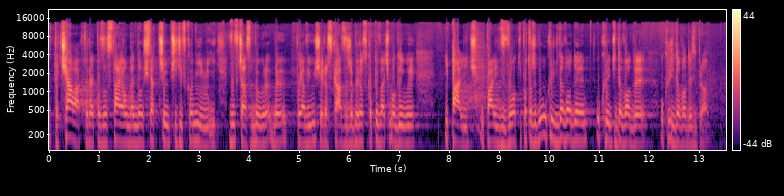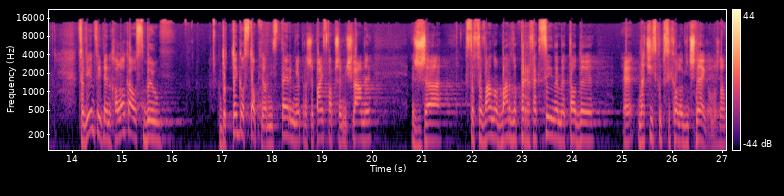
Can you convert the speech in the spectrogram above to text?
e, te ciała, które pozostają, będą świadczyły przeciwko nim i wówczas był, by pojawiły się rozkazy, żeby rozkopywać mogiły i palić, i palić zwłoki po to, żeby ukryć dowody, ukryć dowody, ukryć dowody zbrodni. Co więcej, ten Holokaust był do tego stopnia misternie, proszę Państwa, przemyślany, że stosowano bardzo perfekcyjne metody e, nacisku psychologicznego. Można,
